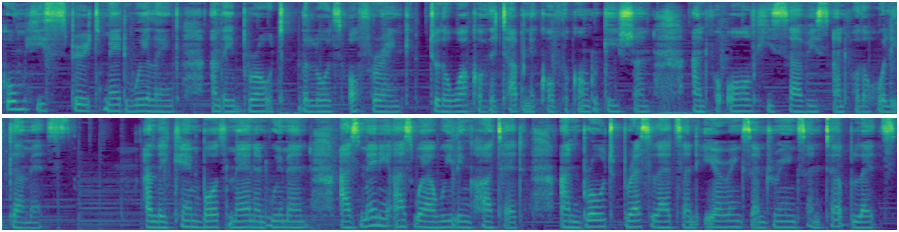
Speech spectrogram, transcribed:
whom his spirit made willing, and they brought the Lord's offering to the work of the tabernacle of the congregation, and for all his service, and for the holy garments. And they came both men and women, as many as were willing hearted, and brought bracelets and earrings and rings and tablets,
